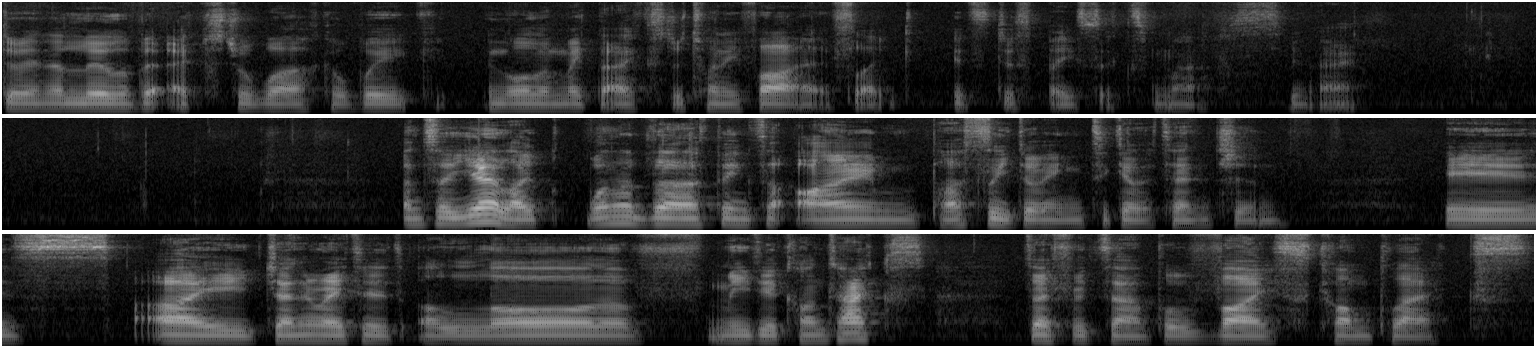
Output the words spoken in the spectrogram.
doing a little bit extra work a week in order to make that extra twenty five. Like it's just basics maths, you know. And so yeah, like one of the things that I'm personally doing to get attention is I generated a lot of media contacts. So for example, Vice, Complex,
